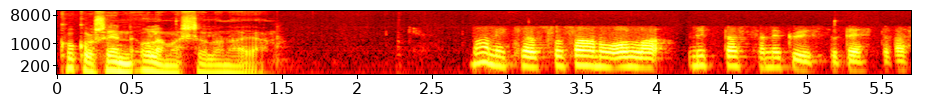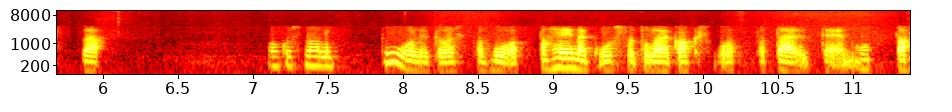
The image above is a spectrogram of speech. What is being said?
koko sen olemassaolon ajan? Mä oon itse asiassa saanut olla nyt tässä nykyisessä tehtävässä, onko se ollut puolitoista vuotta, heinäkuussa tulee kaksi vuotta täyteen, mutta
